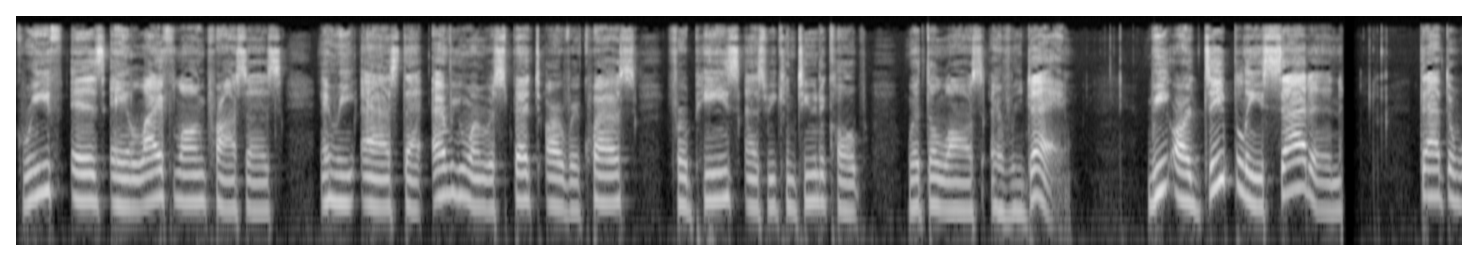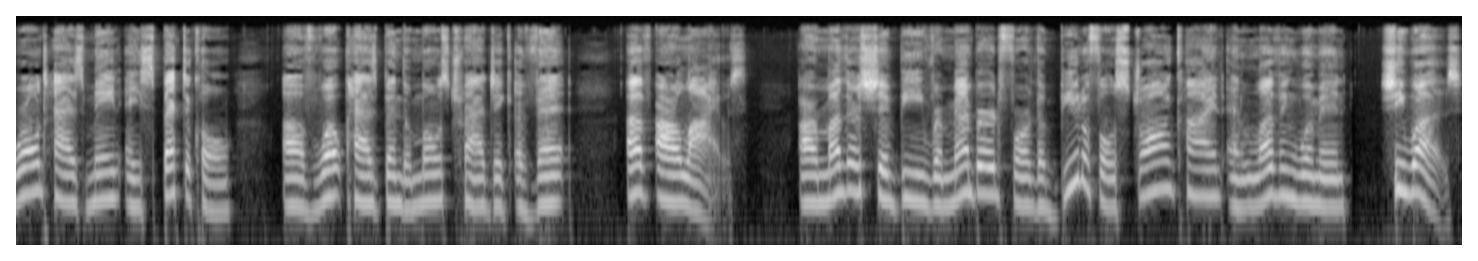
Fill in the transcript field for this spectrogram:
Grief is a lifelong process, and we ask that everyone respect our requests for peace as we continue to cope with the loss every day. We are deeply saddened that the world has made a spectacle of what has been the most tragic event of our lives. Our mother should be remembered for the beautiful, strong, kind, and loving woman she was.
